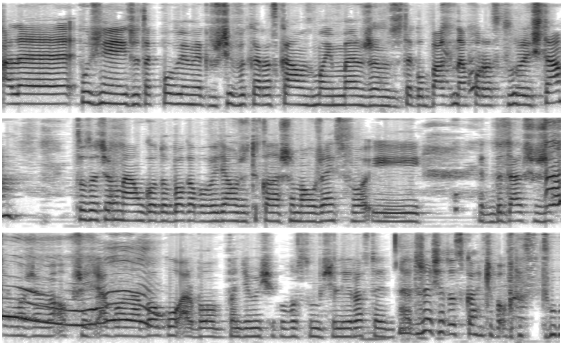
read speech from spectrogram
ale później, że tak powiem, jak już się wykaraskałam z moim mężem z tego bagna po raz któryś tam, to zaciągnęłam go do Boga, bo wiedziałam, że tylko nasze małżeństwo i jakby dalsze życie możemy oprzeć albo na Bogu, albo będziemy się po prostu musieli rozstać, że się to skończy po prostu.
